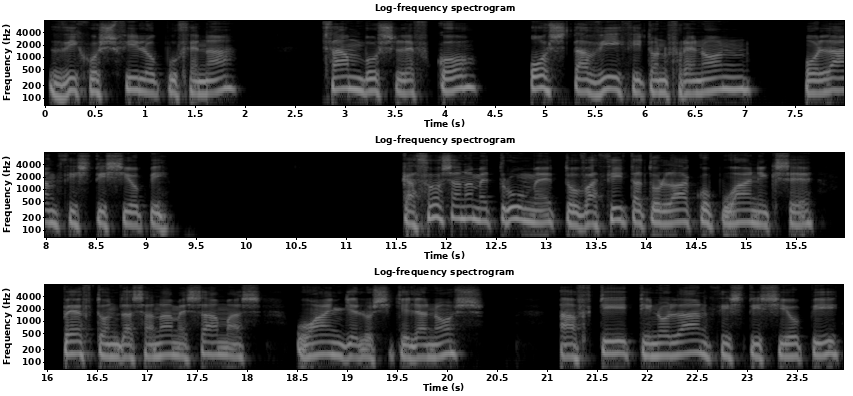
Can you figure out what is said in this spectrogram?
δίχως φύλλο πουθενά, θάμπος λευκό, ως τα βήθη των φρενών, ο λάνθης στη σιωπή. Καθώς αναμετρούμε το βαθύτατο λάκκο που άνοιξε, πέφτοντας ανάμεσά μας ο άγγελος Σικελιανός, αυτή την ολάνθη στη σιωπή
